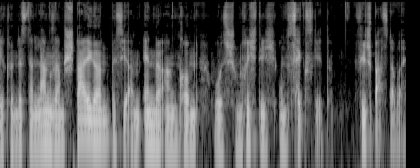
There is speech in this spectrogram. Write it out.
Ihr könnt es dann langsam steigern, bis ihr am Ende ankommt, wo es schon richtig um Sex geht. Viel Spaß dabei.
